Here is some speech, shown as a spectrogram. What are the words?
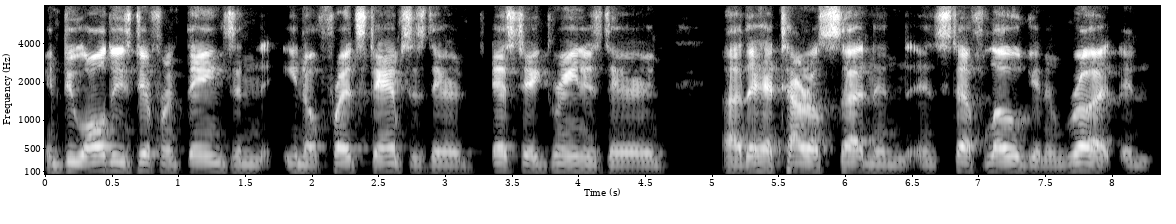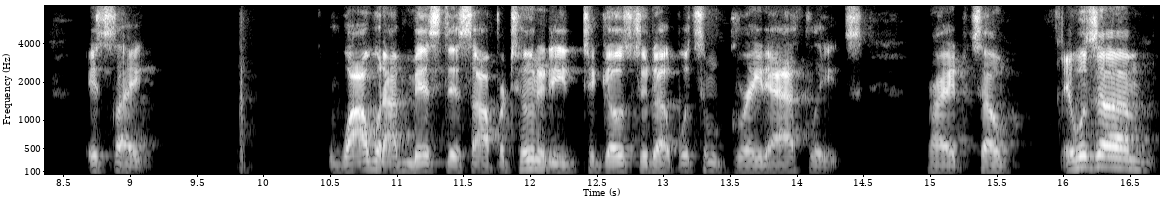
and do all these different things. And you know, Fred Stamps is there, S.J. Green is there, and uh, they had Tyrell Sutton and, and Steph Logan and Rutt, and it's like, why would I miss this opportunity to go stood up with some great athletes, right? So it was um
